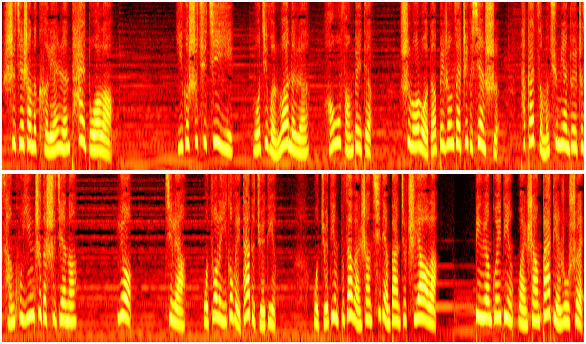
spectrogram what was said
世界上的可怜人太多了。一个失去记忆、逻辑紊乱的人，毫无防备的、赤裸裸的被扔在这个现实，他该怎么去面对这残酷阴质的世界呢？”六，伎俩，我做了一个伟大的决定。我决定不在晚上七点半就吃药了。病院规定晚上八点入睡，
